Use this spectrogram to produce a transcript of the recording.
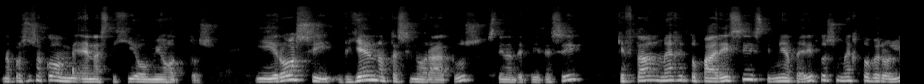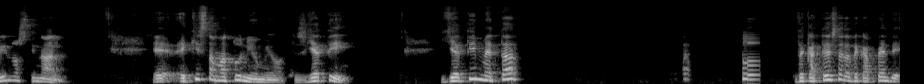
να προσθέσω ακόμα ένα στοιχείο ομοιότητος. Οι Ρώσοι βγαίνουν από τα σύνορά τους στην αντεπίθεση και φτάνουν μέχρι το Παρίσι στη μία περίπτωση, μέχρι το Βερολίνο στην άλλη. Ε, εκεί σταματούν οι ομοιότητες. Γιατί; Γιατί μετά το 14-15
